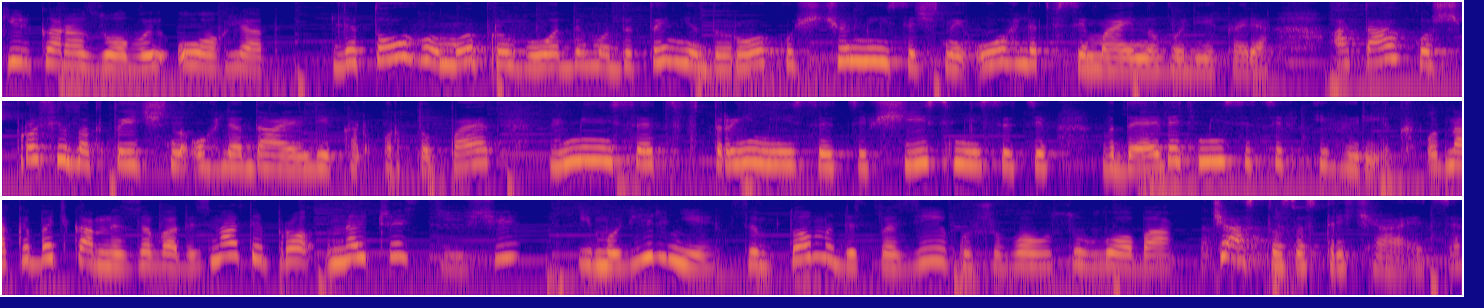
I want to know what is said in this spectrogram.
кількаразовий огляд. Для того ми проводимо дитині до року щомісячний огляд в сімейного лікаря, а також профілактично оглядає лікар-ортопед в місяць, в три місяці, в шість місяців, в дев'ять місяців і в рік. Однак і батькам не завадить знати про найчастіші імовірні симптоми дисплазії кульшового суглоба. Часто зустрічається.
